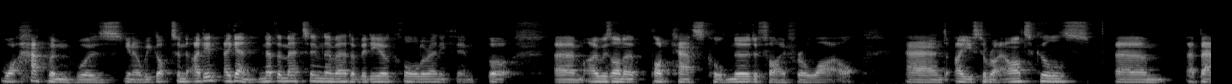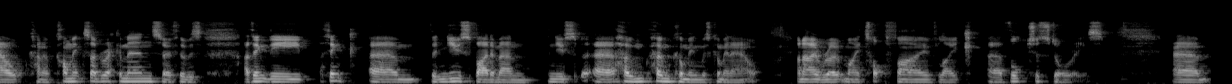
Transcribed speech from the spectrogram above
what happened was, you know, we got to. I didn't again, never met him, never had a video call or anything. But um, I was on a podcast called Nerdify for a while, and I used to write articles um, about kind of comics I'd recommend. So if there was, I think the I think um, the new Spider-Man, the new uh, Home Homecoming was coming out, and I wrote my top five like uh, Vulture stories, Um,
